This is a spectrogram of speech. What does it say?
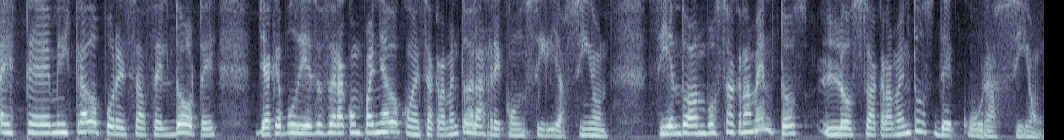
este, ministrado por el sacerdote, ya que pudiese ser acompañado con el sacramento de la reconciliación, siendo ambos sacramentos los sacramentos de curación.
